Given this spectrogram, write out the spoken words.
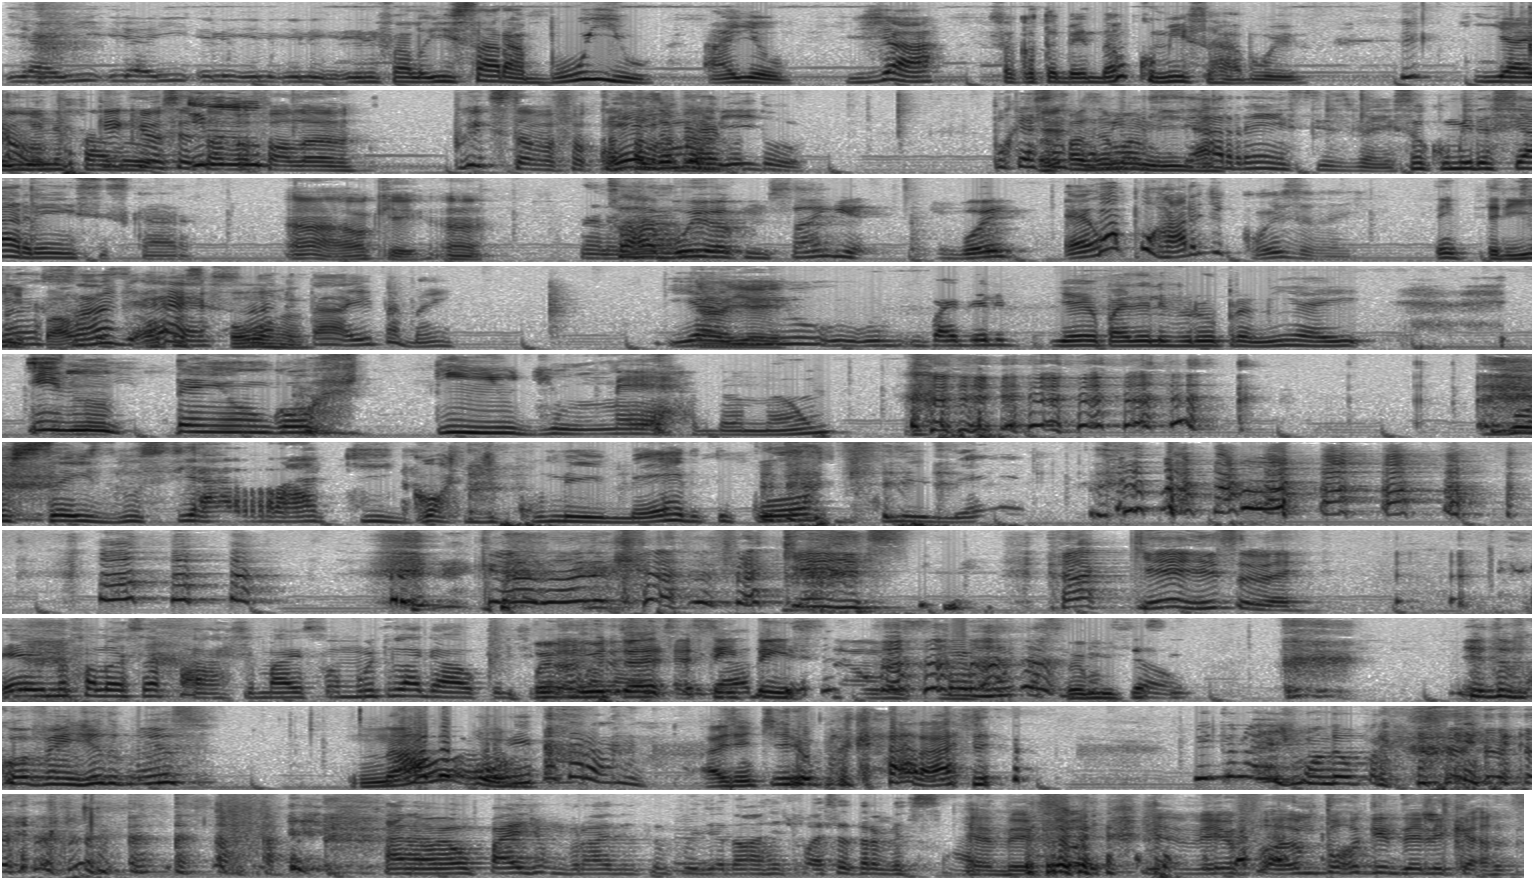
E aí, e aí ele, ele, ele, ele falou, e sarabuio? Aí eu, já. Só que eu também não comi sarabuio. E aí Calma, ele por falou. que, que você "E tava não falando? Por que, que você tava concordando? perguntou. Porque são fazer comidas cearenses, velho. São comidas cearenses, cara. Ah, ok. Ah. Tá? Sarrabuio é com sangue de boi? É uma porrada de coisa, velho. Tem tripa, altas, sangue, é, altas porra. sangue tá aí também. E Ah, aí, e aí? O, o pai dele, e aí o pai dele virou pra mim aí e não tem um gostinho de merda não? Vocês do Ceará que gostam de comer merda, tu gosta de comer merda? Caralho, cara, pra que isso? Pra que isso, velho? Ele não falou essa parte, mas foi muito legal que ele Foi muito essa é, intenção. assim. Foi muito. Foi muito intenção. assim. E tu ficou ofendido com isso? Nada, Eu- Eu ri pô. pra caralho. A gente riu pra caralho. Por que tu não respondeu pra Ah não, é o pai de um brother, tu podia dar uma resposta atravessada. É meio, é meio fo- um pouco indelicado.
